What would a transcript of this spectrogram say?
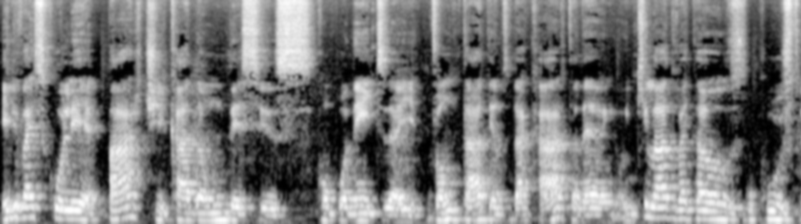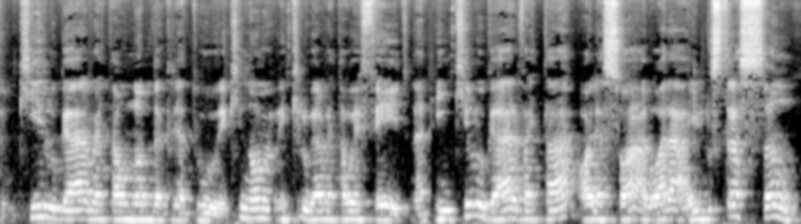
Ele vai escolher parte cada um desses componentes aí vão estar tá dentro da carta, né? Em que lado vai estar tá os, o custo? Em que lugar vai estar tá o nome da criatura? Em que nome, em que lugar vai estar o efeito, né? Em que lugar vai estar, olha só, agora a ilustração,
